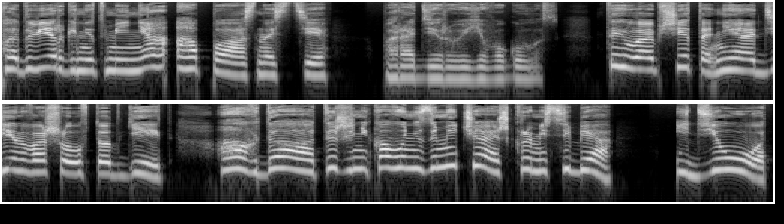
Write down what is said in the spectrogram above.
подвергнет меня опасности», — пародирую его голос. «Ты вообще-то не один вошел в тот гейт. Ах да, ты же никого не замечаешь, кроме себя. Идиот!»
